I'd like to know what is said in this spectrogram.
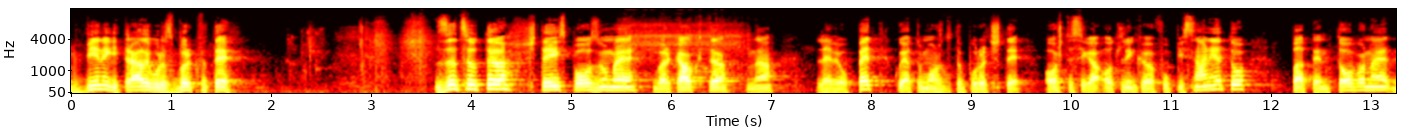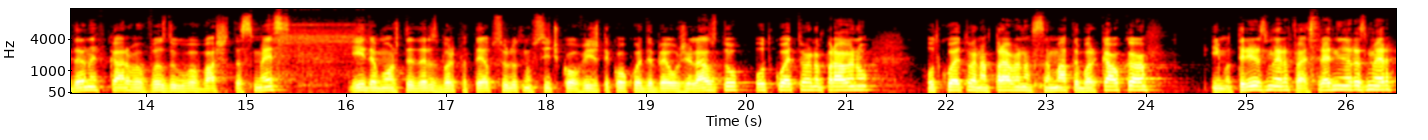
винаги трябва да го разбърквате. За целта ще използваме бъркалката на Level 5, която може да поръчате още сега от линка в описанието. Патентована е да не вкарва въздух във вашата смес и да можете да разбърквате абсолютно всичко. Виждате колко е дебело желязото, от което е направено, от което е направена самата бъркалка. Има три размера, това е средния размер.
